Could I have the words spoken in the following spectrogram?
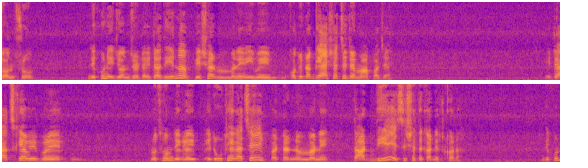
যন্ত্র। দেখুন এই যন্ত্রটা, এটা দিয়ে না প্রেশার মানে কতটা গ্যাস আছে এটা মাপা যায়। এটা আজকে আমি মানে প্রথম দেখলাম, এটা উঠে গেছে একটা মানে তার দিয়ে এসির সাথে কানেক্ট করা। দেখুন,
